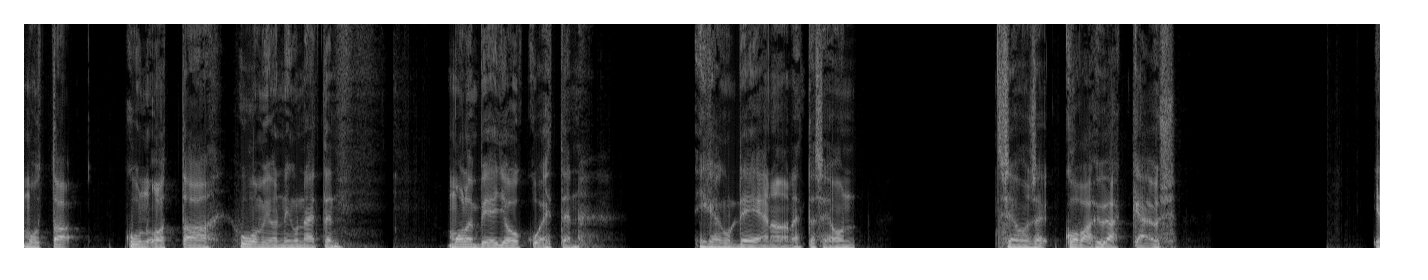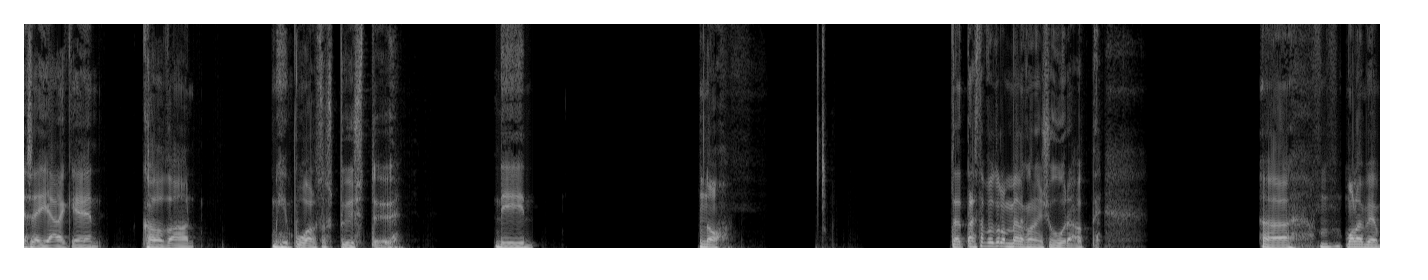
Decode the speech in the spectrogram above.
mutta kun ottaa huomioon niin kuin näiden molempien joukkueiden ikään kuin DNA, että se on, se on se kova hyökkäys. Ja sen jälkeen katsotaan, mihin puolustus pystyy. Niin, no, tästä voi tulla melkoinen shootoutti. Öö, molempien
